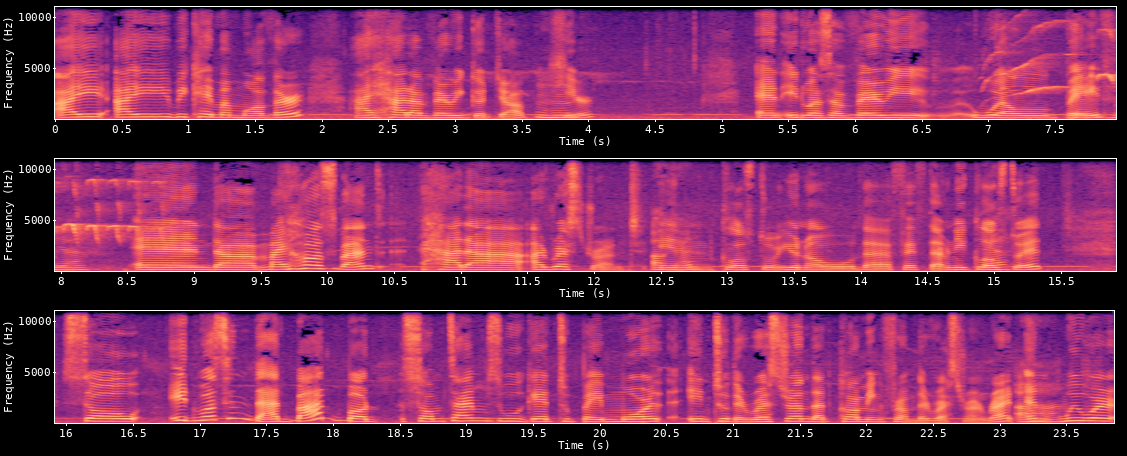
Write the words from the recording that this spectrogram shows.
I I became a mother, I had a very good job Mm-hmm. here, and it was a very well paid. Paid, yeah. And uh, my husband had a, a restaurant Oh, in close to you know the Fifth Avenue, close Yeah. to it. So it wasn't that bad, but sometimes we get to pay more into the restaurant than coming from the restaurant, right? Uh-huh. And we were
